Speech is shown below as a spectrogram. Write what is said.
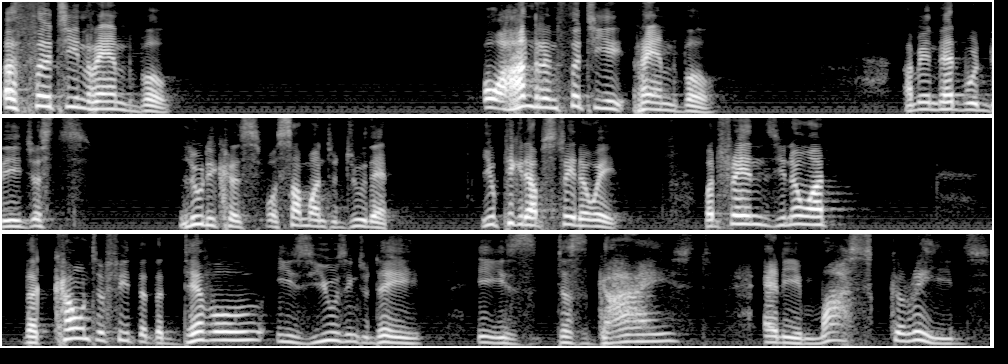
a 13 Rand bill? Or 130 Rand bill? I mean, that would be just ludicrous for someone to do that. You pick it up straight away. But, friends, you know what? The counterfeit that the devil is using today is disguised and he masquerades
